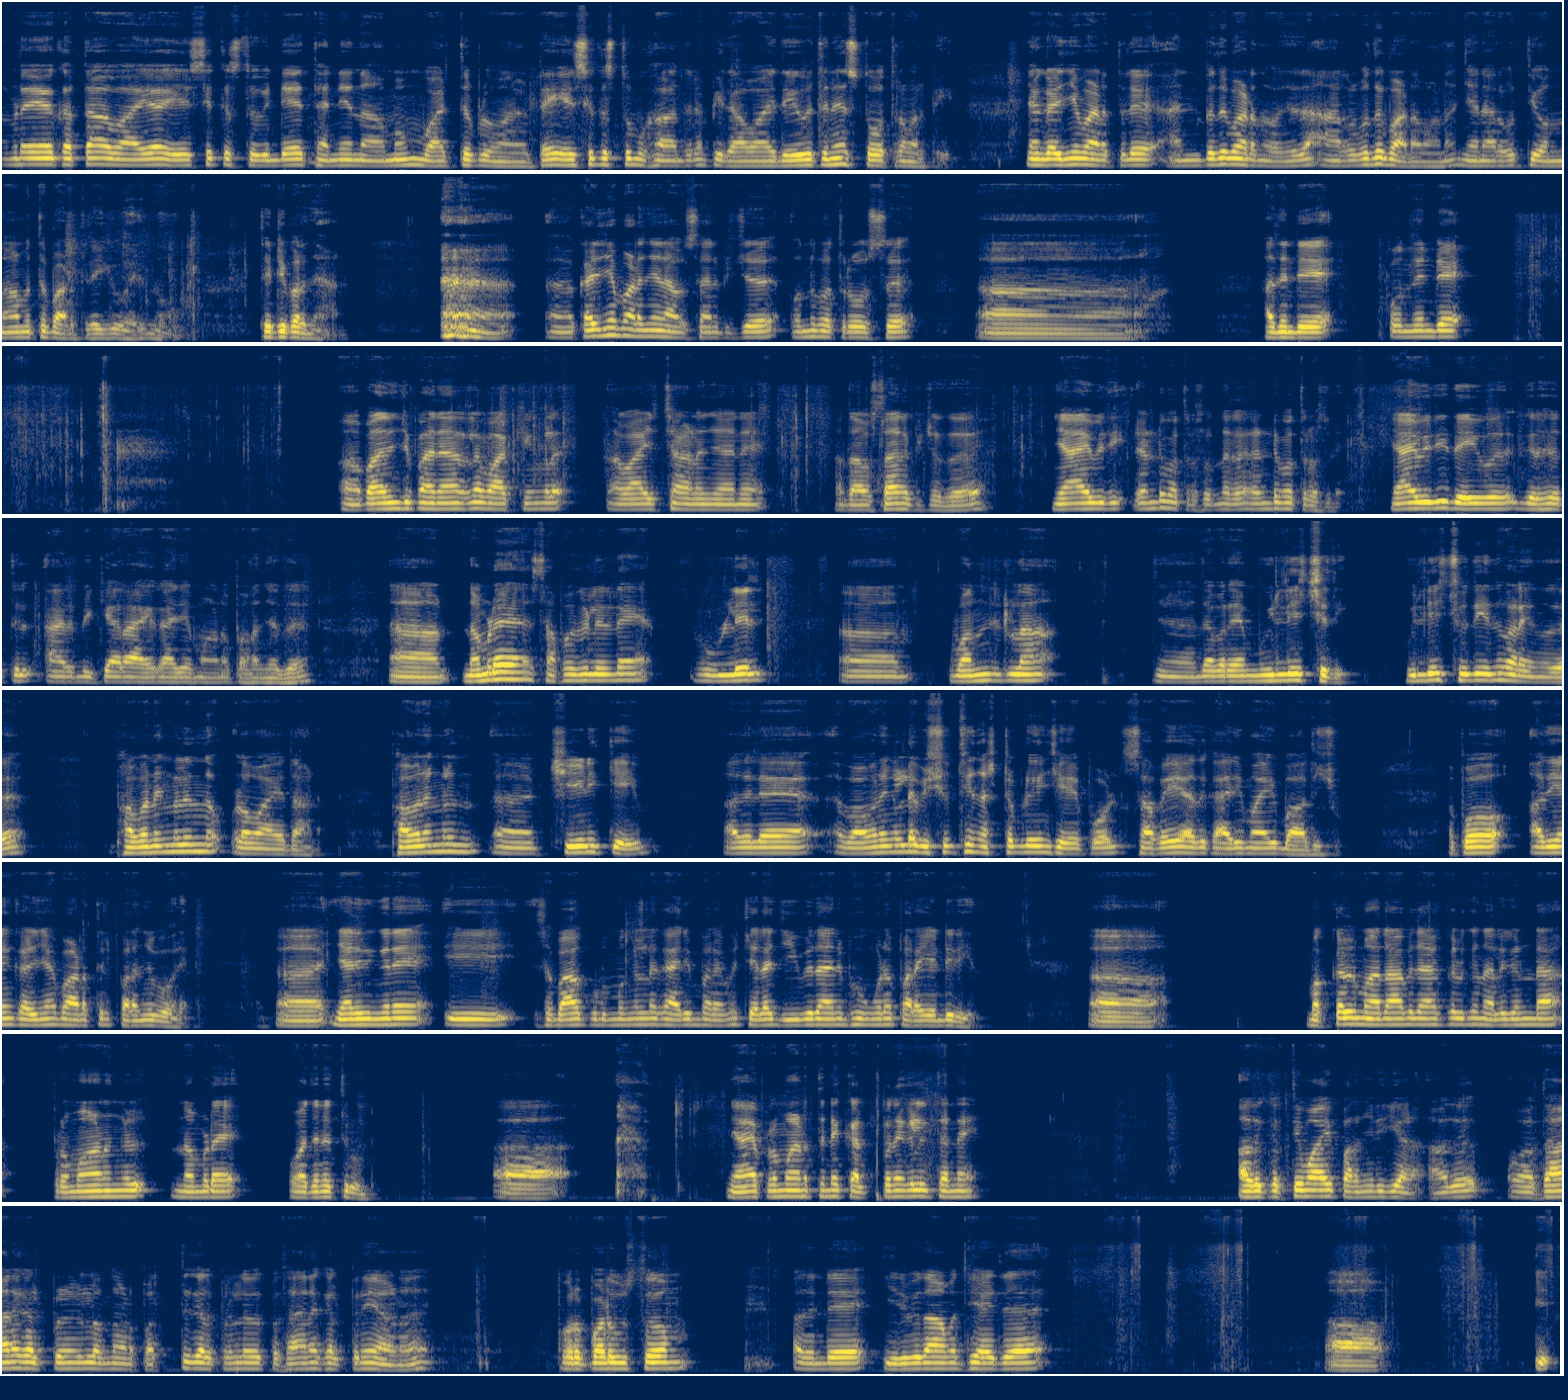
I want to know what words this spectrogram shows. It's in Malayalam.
നമ്മുടെ കർത്താവായ യേശുക്രിസ്തുവിന്റെ ധന്യനാമം വാഴ്ത്തപ്പെടുമാകട്ടെ യേശുക്രിസ്തു മുഖാന്തരം പിതാവായ ദൈവത്തിന് സ്തോത്രമർപ്പിക്കും ഞാൻ കഴിഞ്ഞ പാഠത്തിൽ അൻപത് പാഠം എന്ന് പറഞ്ഞത് അറുപത് പാഠമാണ്. ഞാൻ അറുപത്തി ഒന്നാമത്തെ പാഠത്തിലേക്ക് വരുന്നു. തെറ്റി പറഞ്ഞാണ്. കഴിഞ്ഞ പാഠം ഞാൻ അവസാനിപ്പിച്ചത് ഒന്ന് പത്രോസ് അതിന്റെ ഒന്നിന്റെ ആ, പതിനഞ്ച് പതിനാറിലെ വാക്യങ്ങൾ വായിച്ചാണ് ഞാൻ അത് അവസാനിപ്പിച്ചത്. ന്യായവിധി രണ്ട് പത്രോസ് ഒന്നല്ല രണ്ട് പത്രോസിൽ ന്യായവിധി ദൈവഗ്രഹത്തിൽ ആരംഭിക്കാറായ കാര്യമാണ് പറഞ്ഞത്. നമ്മുടെ സഭകളുടെ ഉള്ളിൽ വന്നിട്ടുള്ള എന്താ പറയുക മൂല്യച്യുതി. മൂല്യച്യുതി എന്ന് പറയുന്നത് ഭവനങ്ങളിൽ നിന്ന് ഉളവായതാണ്. ഭവനങ്ങൾ ക്ഷീണിക്കുകയും അതിൽ ഭവനങ്ങളുടെ വിശുദ്ധി നഷ്ടപ്പെടുകയും ചെയ്യപ്പോൾ സഭയെ അത് കാര്യമായി ബാധിച്ചു. അപ്പോൾ അത് ഞാൻ കഴിഞ്ഞ പാഠത്തിൽ പറഞ്ഞ പോലെ ഞാനിതിങ്ങനെ ഈ സഭാ കുടുംബങ്ങളുടെ കാര്യം പറയുമ്പോൾ ചില ജീവിതാനുഭവം കൂടെ പറയേണ്ടിയിരിക്കുന്നു. മക്കൾ മാതാപിതാക്കൾക്ക് നൽകേണ്ട പ്രമാണങ്ങൾ നമ്മുടെ വചനത്തിലുണ്ട്. ന്യായപ്രമാണത്തിന്റെ കൽപ്പനകളിൽ തന്നെ അത് കൃത്യമായി പറഞ്ഞിരിക്കുകയാണ്. അത് പ്രധാന കൽപ്പനകളിൽ ഒന്നാണ്. പത്ത് കൽപ്പനകളിൽ പ്രധാന കൽപ്പനയാണ്. പുറപ്പാട് പുസ്തകം അതിന്റെ ഇരുപതാമധ്യായത്തെ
